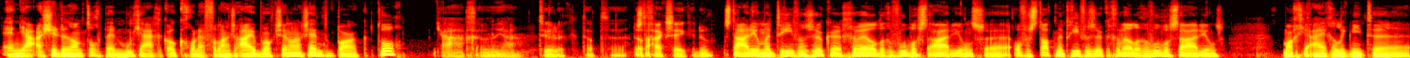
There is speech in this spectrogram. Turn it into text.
En ja, als je er dan toch bent, moet je eigenlijk ook gewoon even langs Ibrox en langs Hampton Park, toch? Ja, ge- ja, tuurlijk. Dat, eh, dat Sta- ga ik zeker doen. stadion met drie van zulke geweldige voetbalstadions, eh, of een stad met drie van zulke geweldige voetbalstadions, mag je eigenlijk niet, eh, eh,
